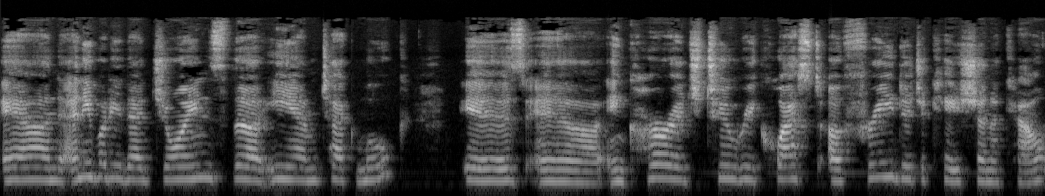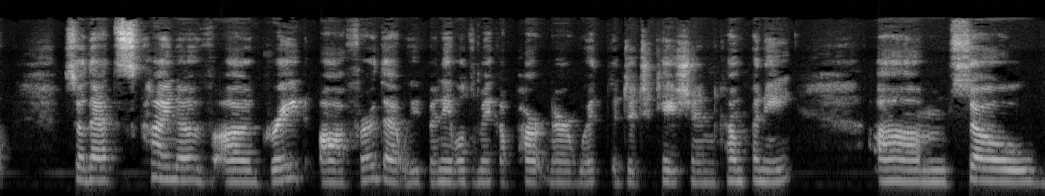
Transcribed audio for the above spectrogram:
And anybody that joins the EM Tech MOOC is uh, encouraged to request a free Digication account so that's kind of a great offer that we've been able to make a partner with the Digication company. Um, so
